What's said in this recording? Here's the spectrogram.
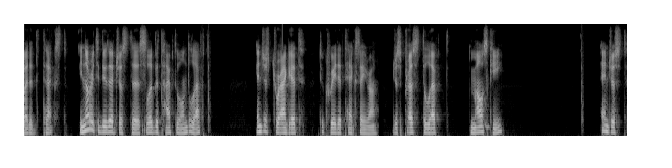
edit the text. In order to do that, just uh, select the type tool on the left and just drag it to create a text area. Just press the left mouse key and just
